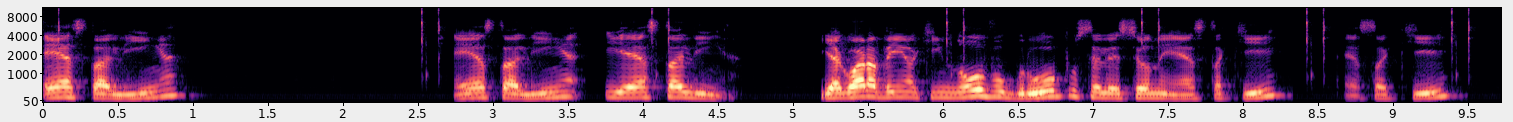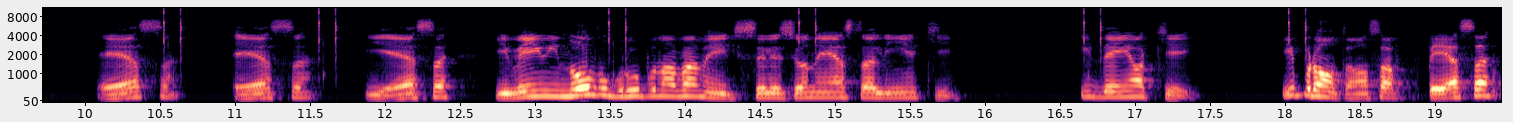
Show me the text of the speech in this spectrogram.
esta linha, esta linha e esta linha. E agora venho aqui em novo grupo, selecionem esta aqui, essa aqui, essa, essa e essa. E venho em novo grupo novamente, selecionem esta linha aqui. E deem OK. E pronto, a nossa peça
